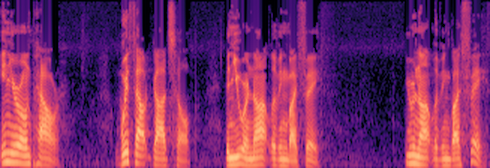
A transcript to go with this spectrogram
in your own power without God's help, then you are not living by faith. You are not living by faith.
